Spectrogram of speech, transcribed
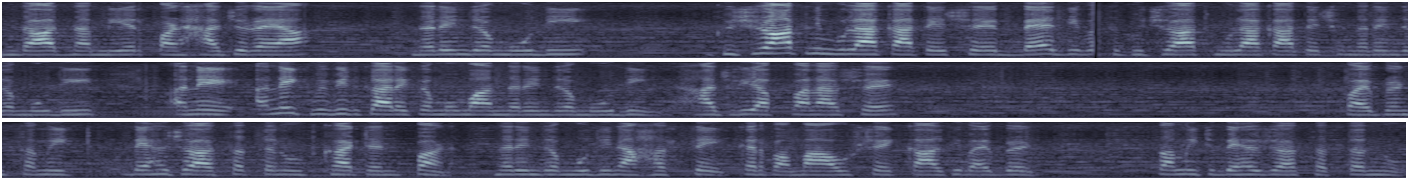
અમદાવાદના મેયર પણ હાજર રહ્યા. નરેન્દ્ર મોદી ગુજરાતની મુલાકાતે છે. બે દિવસ ગુજરાત મુલાકાતે છે નરેન્દ્ર મોદી અને અનેક વિવિધ કાર્યક્રમોમાં નરેન્દ્ર મોદી હાજરી આપવાના છે. વાઇબ્રન્ટ સમિટ બે હજાર સત્તરનું ઉદઘાટન પણ નરેન્દ્ર મોદીના હસ્તે કરવામાં આવશે. કાલથી વાઇબ્રન્ટ સમિટ બે હજાર સત્તરનું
